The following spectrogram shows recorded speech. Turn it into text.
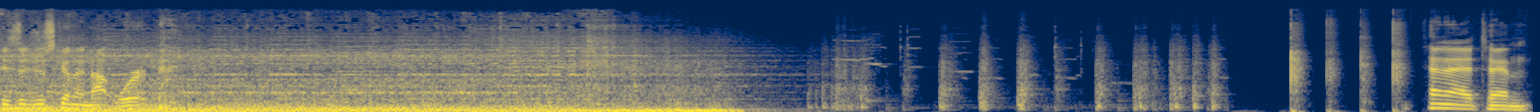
Is it just gonna not work? ten out of ten.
